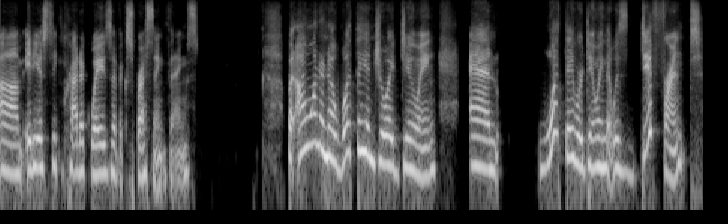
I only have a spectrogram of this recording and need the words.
um, idiosyncratic ways of expressing things but i want to know what they enjoyed doing and what they were doing that was different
